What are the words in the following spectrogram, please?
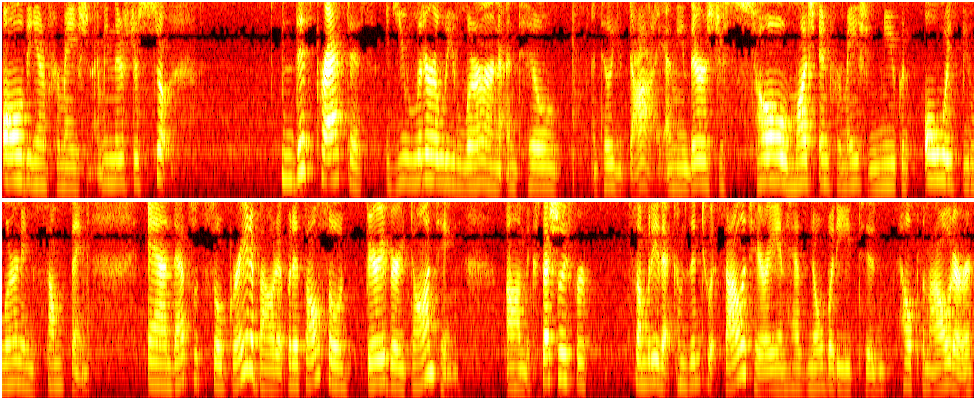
all the information. I mean, there's just so this practice you literally learn until until you die. I mean, there's just so much information. You can always be learning something. And that's what's so great about it. But it's also very, very daunting, um, especially for somebody that comes into it solitary and has nobody to help them out or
